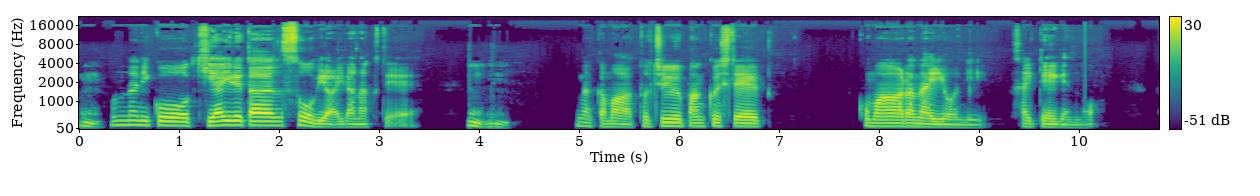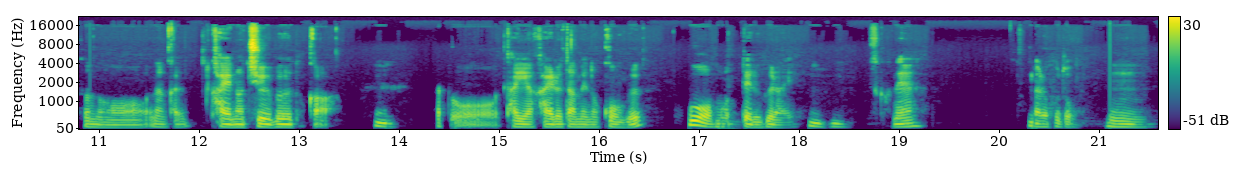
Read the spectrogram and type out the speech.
うん。こんなにこう気合い入れた装備はいらなくて、うんうん。なんかまあ途中パンクして困らないように最低限の、その、なんか替えのチューブとか、うんあとタイヤ変えるための工具を持ってるぐらいでうんうん。すかね。なるほど。うん。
